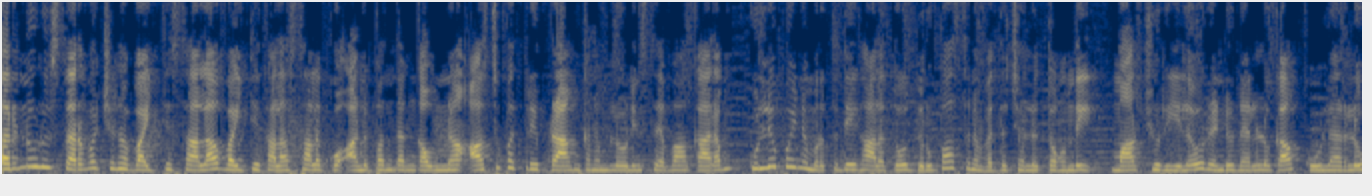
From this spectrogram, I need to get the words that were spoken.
కర్నూలు సర్వజన వైద్యశాల వైద్య కళాశాలకు అనుబంధంగా ఉన్న ఆసుపత్రి ప్రాంగణంలోని శవాగారం కుళ్ళిపోయిన మృతదేహాలతో దుర్వాసన వెదజల్లుతోంది. మార్చురీలో రెండు నెలలుగా కూలర్లు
